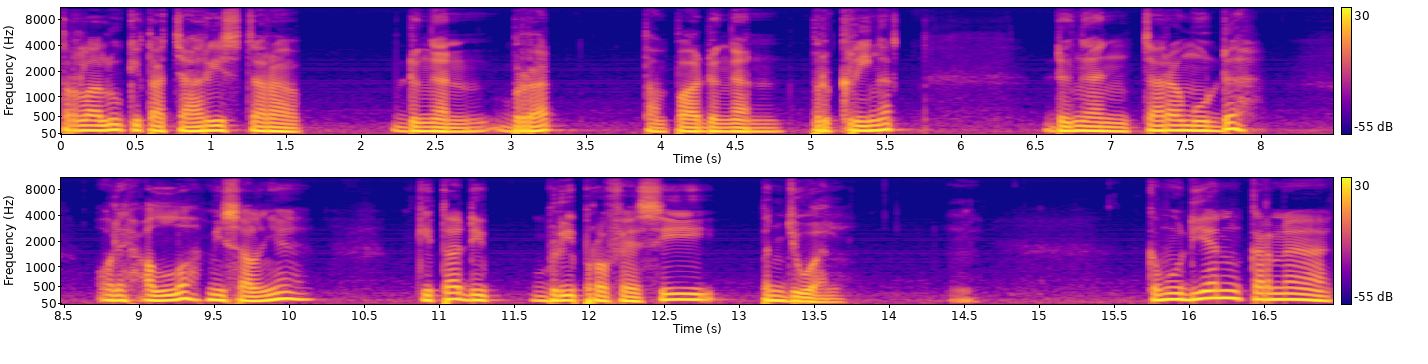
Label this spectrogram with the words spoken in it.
terlalu kita cari secara dengan berat, tanpa dengan berkeringat, dengan cara mudah oleh Allah misalnya kita diberi profesi penjual. Kemudian karena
